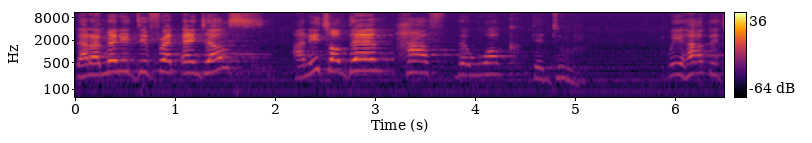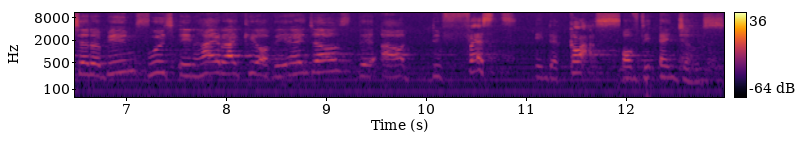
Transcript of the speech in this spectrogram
There are many different angels, and each of them have the work they do. We have the cherubims, which in hierarchy of the angels, they are the first in the class of the angels.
